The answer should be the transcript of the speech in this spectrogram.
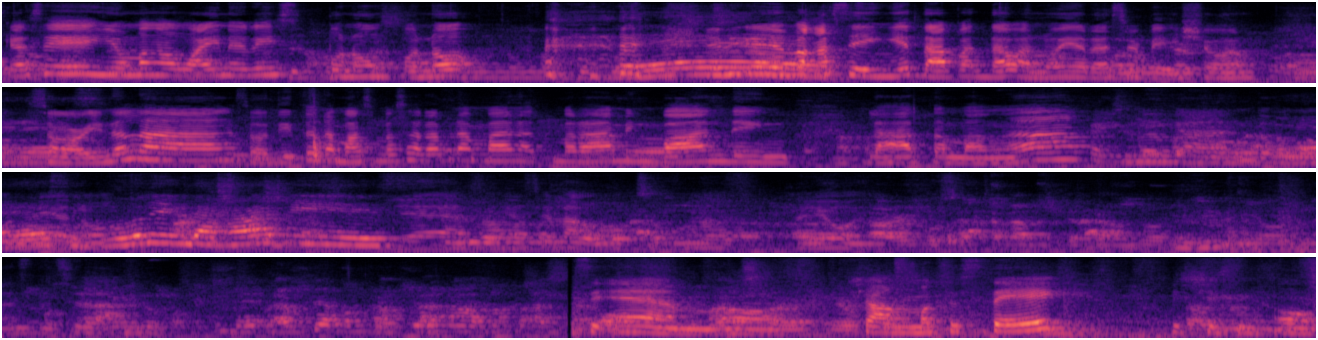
Kasi yung mga wineries, punong-puno. Hindi kayo makasingit. Dapat daw, ano, yung reservation. Sorry na lang. So, dito na mas masarap naman at maraming bonding. Lahat ng mga kaibigan doon. Yes, siguro yung the hobbies. Yes, ayan sila. oh. Ayun. Ayun, nandito sila. Si M, oh. Siyang magsa-steak. Chicken. Oh,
